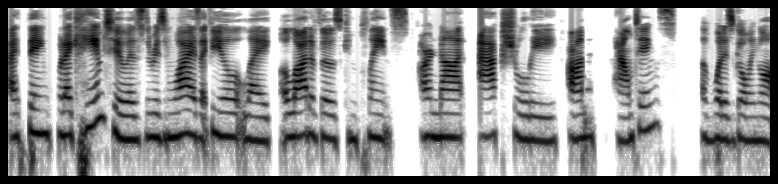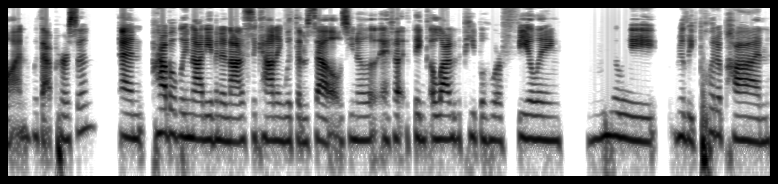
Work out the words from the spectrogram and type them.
I think what I came to is the reason why is I feel like a lot of those complaints are not actually honest countings of what is going on with that person and probably not even an honest accounting with themselves. You know, I think a lot of the people who are feeling really, really put upon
